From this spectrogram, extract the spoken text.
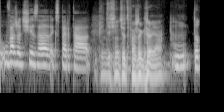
uważać się za eksperta 50 twarzy Greya. Mm, to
